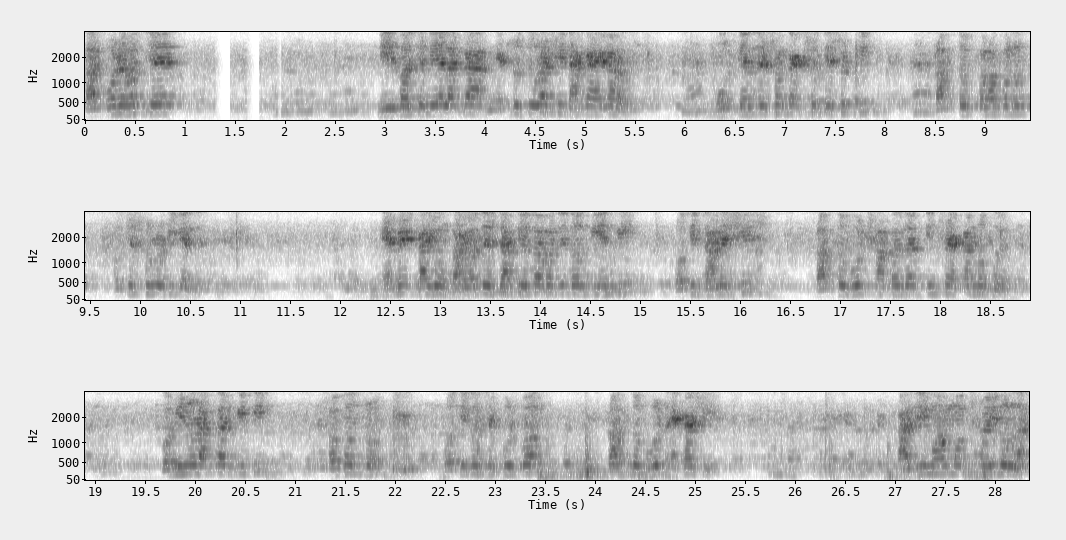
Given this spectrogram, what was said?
তারপরে হচ্ছে নির্বাচনী এলাকা একশো চুরাশি, ঢাকা এগারো। ভোট কেন্দ্রের সংখ্যা একশো তেষট্টি। প্রাপ্ত ফলাফল হচ্ছে ষোলোটি কেন্দ্রে। এম এ কায়ুম, বাংলাদেশ জাতীয়তাবাদী দল, বিএনপি প্রতীক ধানের শীষ। প্রাপ্ত ভোট সাত হাজার তিনশো একানব্বই। কোহিনুর আক্তার, বিটি, স্বতন্ত্র। প্রতীক হচ্ছে ফুটবল। প্রাপ্ত ভোট একাশি। কাজী মোহাম্মদ শহীদুল্লাহ।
